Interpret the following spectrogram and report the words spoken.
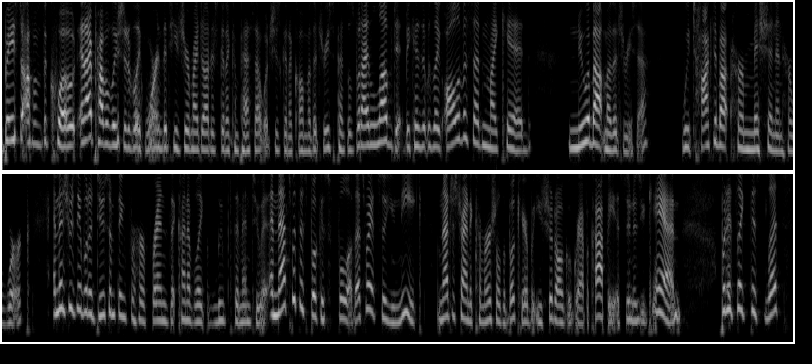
based off of the quote. And I probably should have like warned the teacher, my daughter's going to confess out what she's going to call Mother Teresa pencils. But I loved it because it was like all of a sudden my kid knew about Mother Teresa. We talked about her mission and her work. And then she was able to do something for her friends that kind of like looped them into it. And that's what this book is full of. That's why it's so unique. I'm not just trying to commercial the book here, but you should all go grab a copy as soon as you can. But it's like this let's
